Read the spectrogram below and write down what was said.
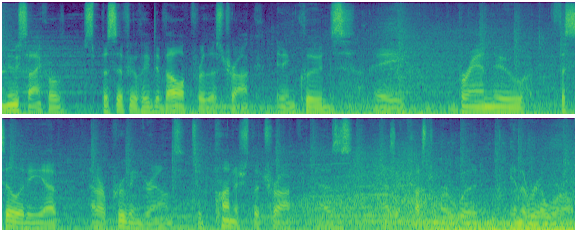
new cycle specifically developed for this truck. It includes a brand new facility at, at our proving grounds to punish the truck as, as a customer would in the real world.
